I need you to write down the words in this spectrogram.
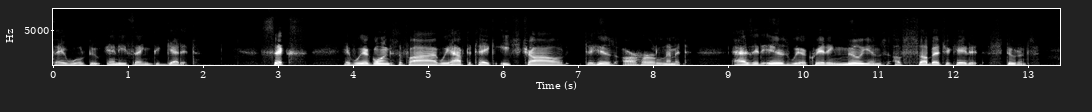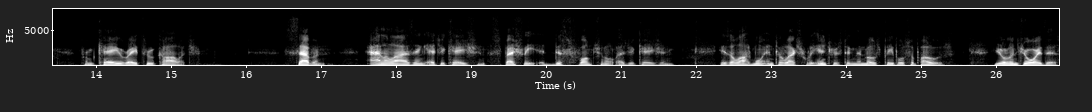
They will do anything to get it. 6. If we are going to survive, we have to take each child to his or her limit. As it is, we are creating millions of subeducated students, from K right through college. 7. Analyzing education, especially dysfunctional education, is a lot more intellectually interesting than most people suppose. You'll enjoy this.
